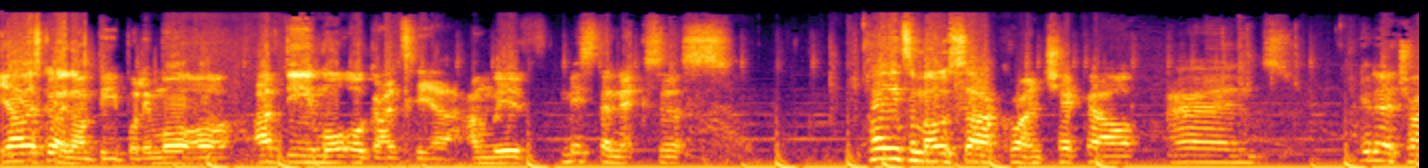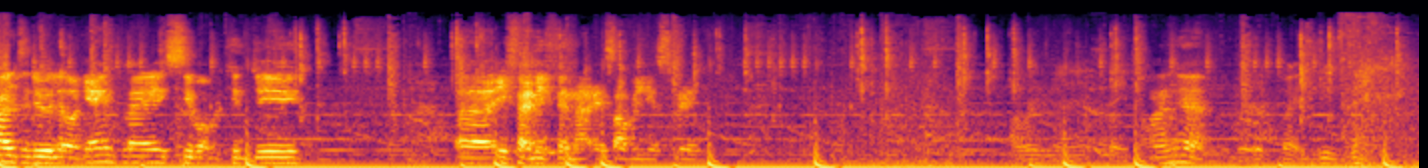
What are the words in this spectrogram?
Yo, what's going on, people? Immortal. I'm the Immortal Gods here. I'm with Mr. Nexus. Playing some OSOK on checkout, and we're gonna try to do a little gameplay, see what we can do. Uh, if anything, that is obviously. I was gonna say, no, And yeah,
